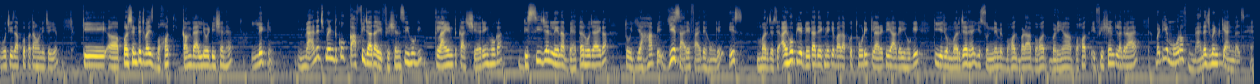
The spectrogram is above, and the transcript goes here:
वो चीज़ आपको पता होनी चाहिए कि परसेंटेज वाइज बहुत ही कम वैल्यू एडिशन है। लेकिन मैनेजमेंट को काफ़ी ज़्यादा इफिशियंसी होगी क्लाइंट का शेयरिंग होगा डिसीज़न लेना बेहतर हो जाएगा तो यहाँ पे ये सारे फ़ायदे होंगे इस मर्जर से। आई होप ये डेटा देखने के बाद आपको थोड़ी क्लैरिटी आ गई होगी कि ये जो मर्जर है, ये सुनने में बहुत बड़ा, बहुत बढ़िया, बहुत इफिशियंट लग रहा है। बट ये मोर ऑफ़ मैनेजमेंट के एंगल से है।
